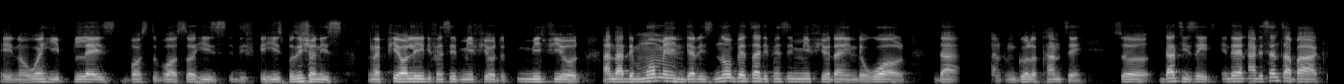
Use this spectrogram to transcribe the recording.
You know when he plays box to box, so his his position is a purely defensive midfield. Midfield, and at the moment there is no better defensive midfielder in the world than N'Golo Kante. So that is it. And then at the centre back,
